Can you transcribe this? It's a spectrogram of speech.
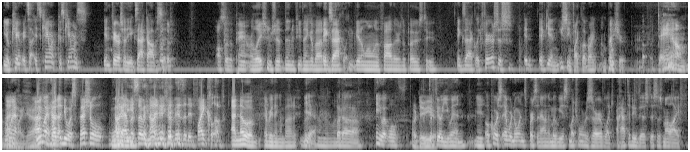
you know, Cam- it's it's Cameron because Cameron's and Ferris are the exact opposite. But the, also the parent relationship. Then, if you think about it, Exactly. get along with the father as opposed to Exactly. Ferris is it, again. You've seen Fight Club, right? I'm pretty sure. Uh, damn. We Oh might, my God. We might have But to do a special one 90s. episode '90s revisited Fight Club. I know everything about it. But yeah. I never watched But uh, anyway, well, Or do you. to fill you in. Yeah. Of course, Edward Norton's personality in the movie is much more reserved. Like, I have to do this. This is my life.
